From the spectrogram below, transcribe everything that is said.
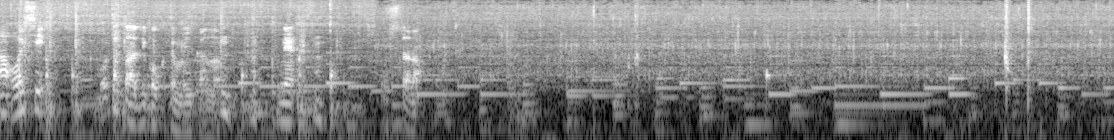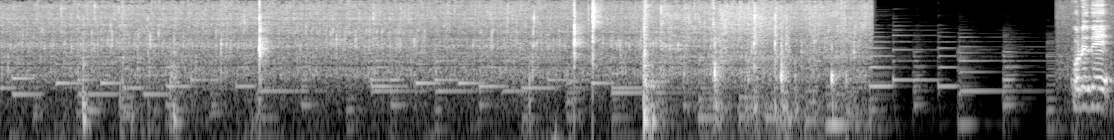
あ、美味しい。もうちょっと味濃くてもいいかな、ね、そしたらこれで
